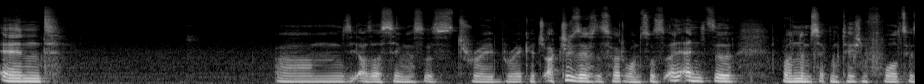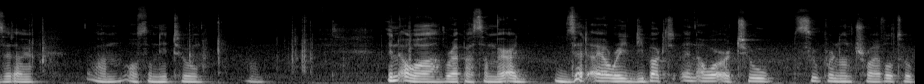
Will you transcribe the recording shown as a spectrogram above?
And Um, the other thing is this tray breakage. Actually, there's the third one. So and the random segmentation faults here that I um, also need to um, in our wrapper somewhere. I, that I already debugged an hour or two. Super non-trivial to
